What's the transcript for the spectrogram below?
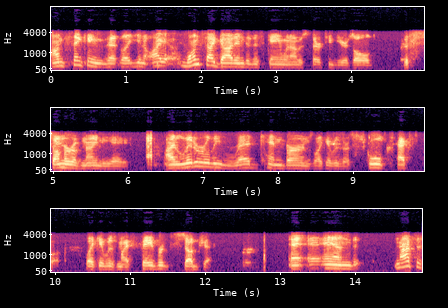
I'm thinking that like you know I once I got into this game when I was 13 years old, the summer of '98. I literally read Ken Burns like it was a school textbook, like it was my favorite subject. And, and not to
